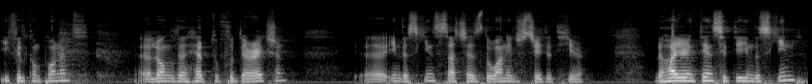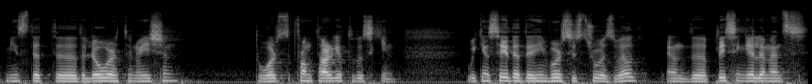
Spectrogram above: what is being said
E-field component along the head-to-foot direction uh, in the skin, such as the one illustrated here. The higher intensity in the skin means that uh, the lower attenuation towards from target to the skin. We can say that the inverse is true as well, and placing elements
